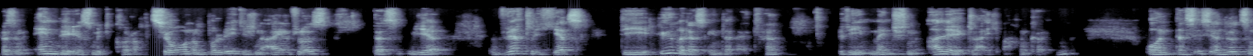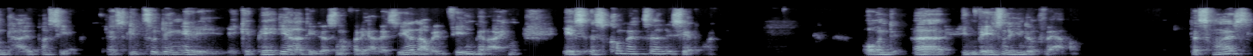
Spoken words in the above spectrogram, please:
dass ein Ende ist mit Korruption und politischen Einfluss, dass wir wirklich jetzt die über das Internet die Menschen alle gleich machen könnten. Und das ist ja nur zum Teil passiert. Es gibt so Dinge wie Wikipedia, die das noch realisieren, aber in vielen Bereichen ist es kommerzialisiert worden. Und äh, im Wesentlichen durch Werbung. Das heißt,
